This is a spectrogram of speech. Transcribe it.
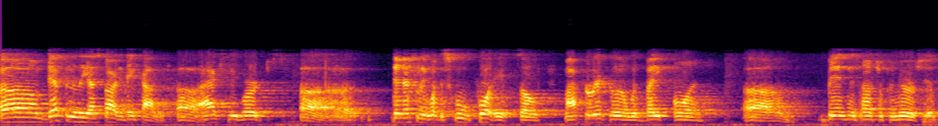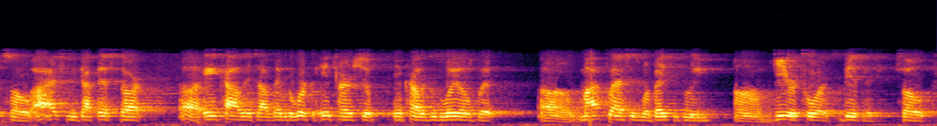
Um, definitely, I started in college. Uh, I actually worked. Uh, definitely went to school for it. So my curriculum was based on um, business entrepreneurship. So I actually got that start uh, in college. I was able to work an internship in college as well. But um, my classes were basically um, geared towards business. So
